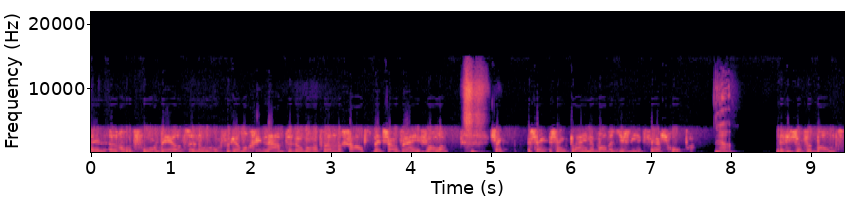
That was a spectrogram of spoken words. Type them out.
een, een goed voorbeeld, en hoef ik helemaal geen naam te noemen, want dan gaan altijd mensen overheen vallen, zijn, zijn, zijn kleine mannetjes die het verschoppen. Ja. Er is een verband.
